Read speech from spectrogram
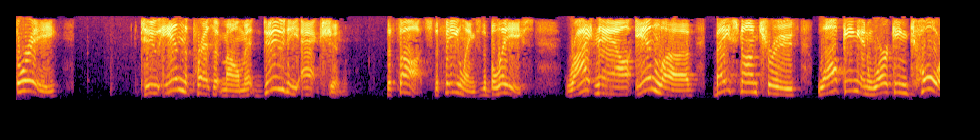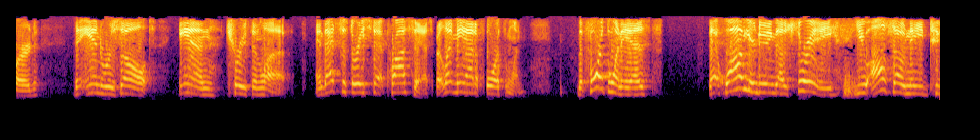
three, to in the present moment, do the action, the thoughts, the feelings, the beliefs, right now in love, based on truth, walking and working toward the end result in truth and love. And that's the three step process. But let me add a fourth one. The fourth one is that while you're doing those three, you also need to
